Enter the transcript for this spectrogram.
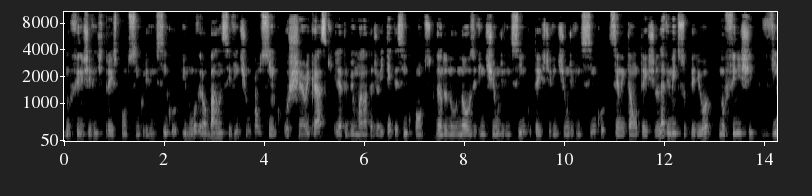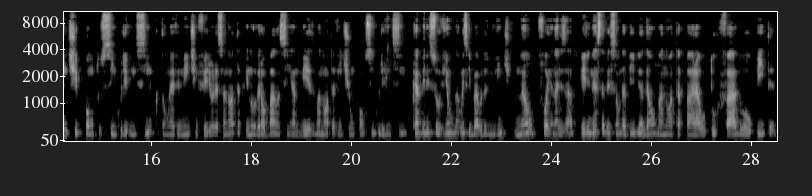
no finish 23.5 de 25 e no overall balance 21.5. O Sherry Cask, ele atribuiu uma nota de 85 pontos, dando no nose 21 de 25, taste 21 de 25, sendo então o taste levemente superior, no finish 20.5 de 25, então levemente inferior a essa nota, e no overall balance a mesma nota 21.5 de 25. Cabernet Sauvignon na Whiskey Bible 2020 não foi analisado. Ele nesta versão da Bíblia dá uma nota para o turfado ou peated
